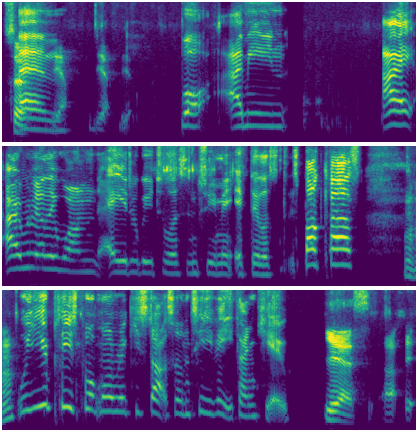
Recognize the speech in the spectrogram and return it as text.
so um, yeah, yeah, yeah. But I mean, I I really want AEW to listen to me if they listen to this podcast. Mhm. Will you please put more Ricky Starks on TV? Thank you. Yes. Uh, it,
